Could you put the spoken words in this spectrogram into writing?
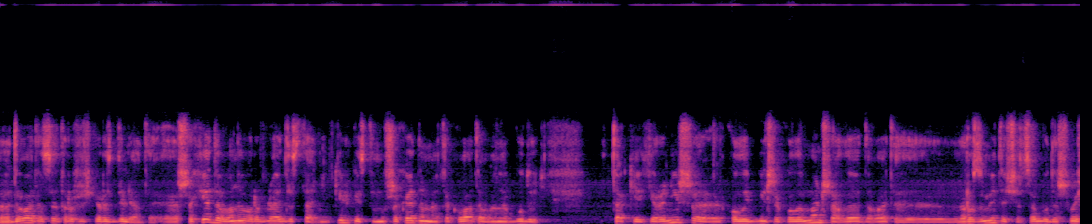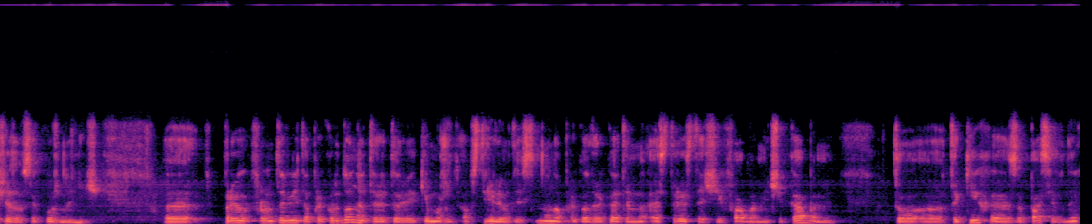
Е, Давайте це трошечки розділяти. Шахеди вони виробляють достатню кількість, тому шахедами атакувати вони будуть так, як і раніше, коли більше, коли менше, але давайте розуміти, що це буде швидше за все кожну ніч. Е, При фронтовій та прикордонній території, які можуть обстрілюватись, ну, наприклад, ракетами С-300 чи ФАБами чи КАБами, то е, таких е, запасів в них,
